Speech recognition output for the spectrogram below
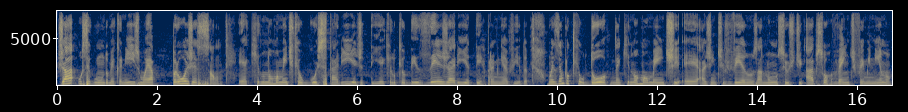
Já o segundo mecanismo é a projeção. É aquilo normalmente que eu gostaria de ter, aquilo que eu desejaria ter para minha vida. Um exemplo que eu dou, né, que normalmente é, a gente vê nos anúncios de absorvente feminino,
